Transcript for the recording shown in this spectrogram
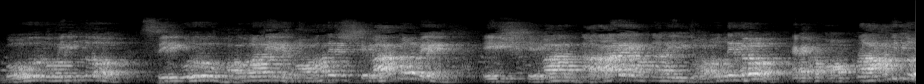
গৌর গোবিন্দ শ্রী গুরু ভগবানের মহাদেব সেবা করবেন এই সেবার দ্বারাই আপনার এই জড়দেহ একটা অপ্রাকৃত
